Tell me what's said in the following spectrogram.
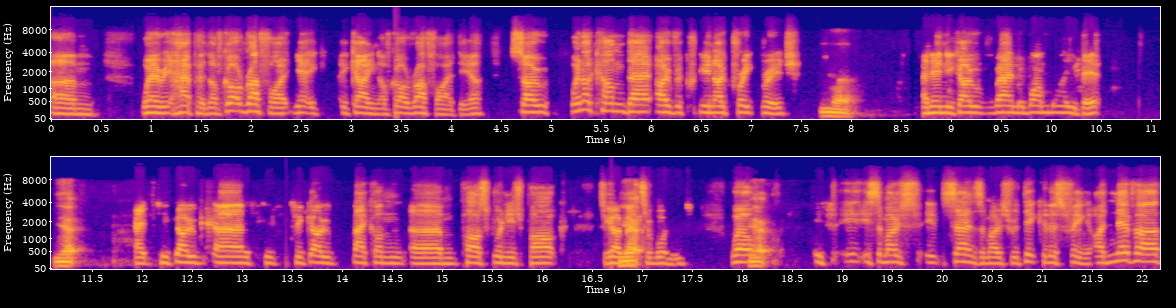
um, where it happened. I've got a rough idea. Yet again, I've got a rough idea. So when I come down over, you know, Creek Bridge, Yeah, and then you go round the one-way bit, yeah, and to go uh, to, to go back on um, past Greenwich Park to go Yeah. back to Woolwich. Well, yeah, it's, it's the most it sounds the most ridiculous thing i never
